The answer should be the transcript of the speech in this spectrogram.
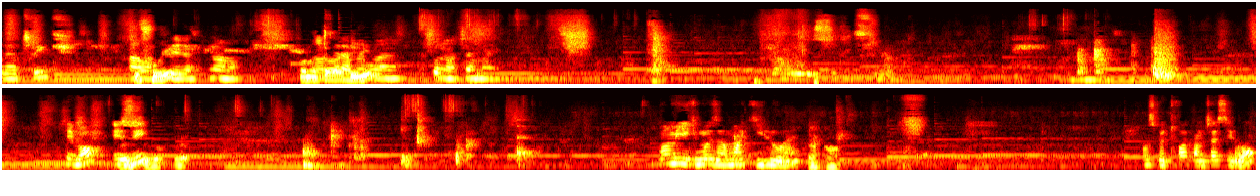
Besoin d'un truc. Fouiller Non, non. On entend de l'eau On entend mal. C'est bon? Bon, ouais. Moi, mais à moins kilo. Hein. D'accord. Je pense que 3 comme ça, c'est bon.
